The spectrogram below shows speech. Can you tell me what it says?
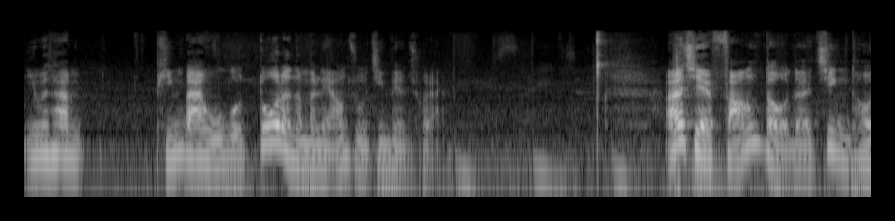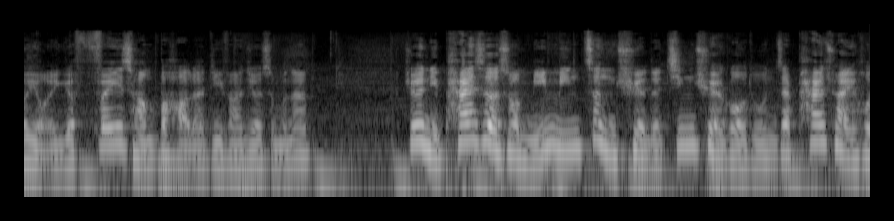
因为它平白无故多了那么两组镜片出来。而且防抖的镜头有一个非常不好的地方，就是什么呢？就是你拍摄的时候，明明正确的精确构图，你在拍出来以后，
